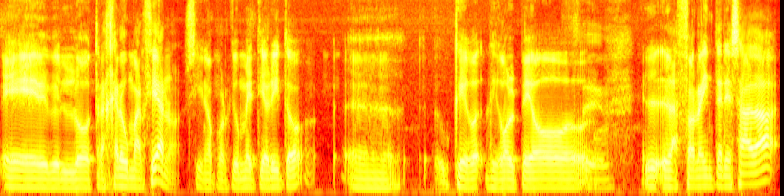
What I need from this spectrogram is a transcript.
eh, lo trajera un marciano, sino porque un meteorito eh, que, golpeó la zona interesada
